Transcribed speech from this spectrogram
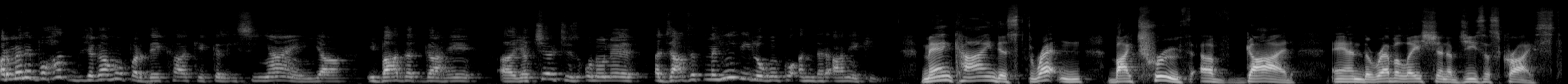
اور میں نے بہت جگہوں پر دیکھا کہ کلیسیاں یا عبادت گاہیں یا چرچز انہوں نے اجازت نہیں دی لوگوں کو اندر آنے کی Mankind is threatened by truth of God and the revelation of Jesus Christ.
